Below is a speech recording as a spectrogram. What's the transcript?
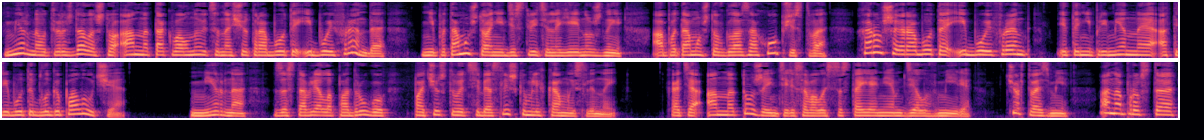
Мирна утверждала, что Анна так волнуется насчет работы и бойфренда не потому, что они действительно ей нужны, а потому, что в глазах общества хорошая работа и бойфренд – это непременные атрибуты благополучия. Мирна заставляла подругу почувствовать себя слишком легкомысленной. Хотя Анна тоже интересовалась состоянием дел в мире. Черт возьми, она просто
